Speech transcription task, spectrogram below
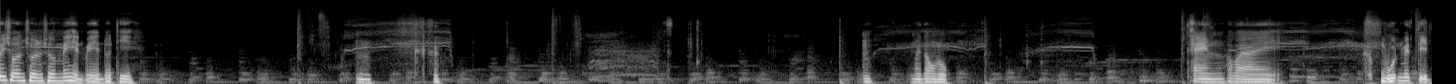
ยชนชนชนไม่เห็นไม่เห็นโทษทีอืมอืมไม่ต้องลุก แทงเข้าไปวุดไม่ติด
